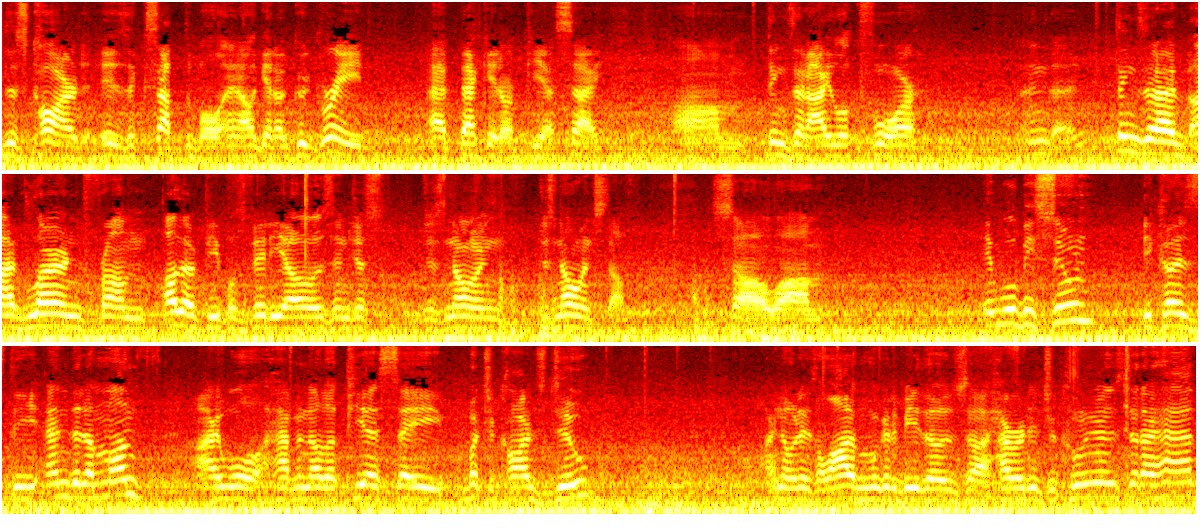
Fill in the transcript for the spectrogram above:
this card is acceptable and I'll get a good grade at Beckett or PSA. Um, things that I look for and uh, things that I've, I've learned from other people's videos and just just knowing just knowing stuff. So um, it will be soon because the end of the month I will have another PSA bunch of cards due. I know there's a lot of them are going to be those uh, Heritage Acunas that I have,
